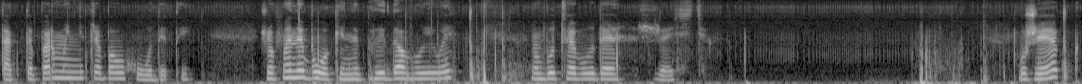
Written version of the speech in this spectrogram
Так, тепер мені треба уходити. Щоб мене блоки не придавили. Ну, бо це буде жесть. Боже, як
